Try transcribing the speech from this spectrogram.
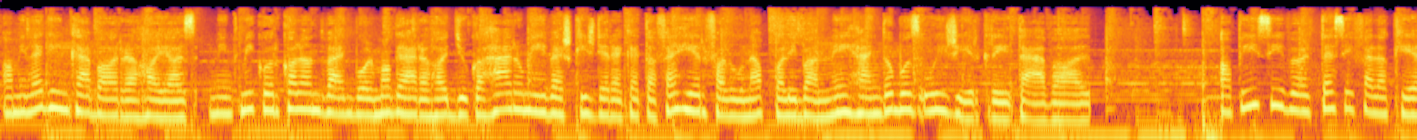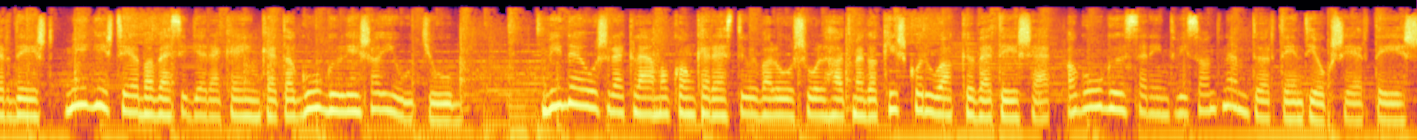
ami leginkább arra hajaz, mint mikor kalandvágyból magára hagyjuk a három éves kisgyereket a fehér falu nappaliban néhány doboz új zsírkrétával. A PC World teszi fel a kérdést, mégis célba veszi gyerekeinket a Google és a YouTube. Videós reklámokon keresztül valósulhat meg a kiskorúak követése, a Google szerint viszont nem történt jogsértés.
